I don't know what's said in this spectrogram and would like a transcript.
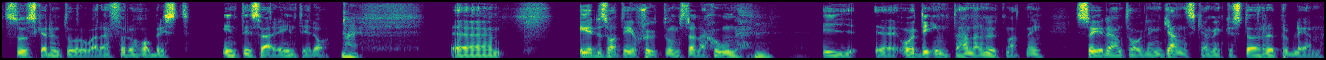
så ska du inte oroa dig för att ha brist. Inte i Sverige, inte idag. Eh, är det så att det är sjukdomsrelation Mm. I, eh, och det inte handlar om utmattning så är det antagligen ganska mycket större problem.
